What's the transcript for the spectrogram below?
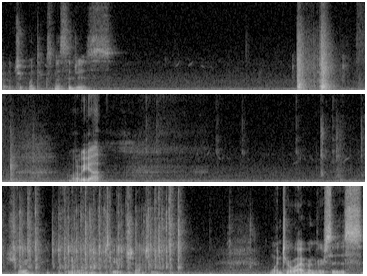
Gotta check my text messages. What do we got? Sure, if you want to, Chachi. Winter Wyvern versus.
